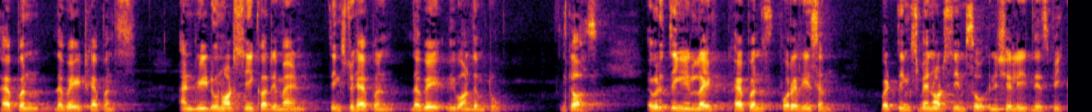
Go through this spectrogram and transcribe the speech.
happen the way it happens, and we do not seek or demand things to happen the way we want them to. Because everything in life happens for a reason, but things may not seem so initially, they speak.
